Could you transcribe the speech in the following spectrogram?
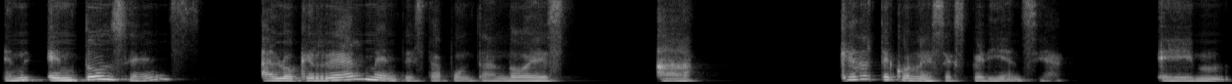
entonces, a lo que realmente está apuntando es a quédate con esa experiencia, em,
